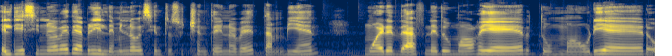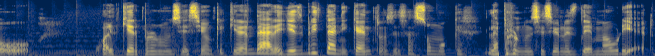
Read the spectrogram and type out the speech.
El 19 de abril de 1989 también muere Daphne du Maurier, du Maurier o cualquier pronunciación que quieran dar. Ella es británica, entonces asumo que la pronunciación es de Maurier.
